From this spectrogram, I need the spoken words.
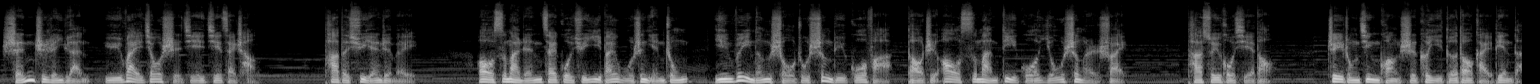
神职人员与外交使节皆在场。他的。序言认为。奥斯曼人在过去一百五十年中，因未能守住圣律国法，导致奥斯曼帝国由盛而衰。他随后写道：“这种境况是可以得到改变的。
